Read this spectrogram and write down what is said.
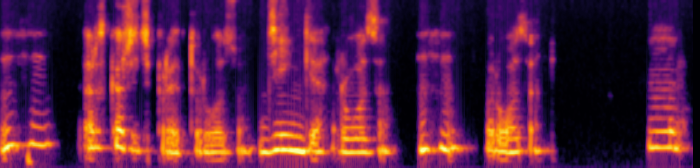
Угу. Расскажите про эту розу. Деньги, роза. Угу. Роза. Ну,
